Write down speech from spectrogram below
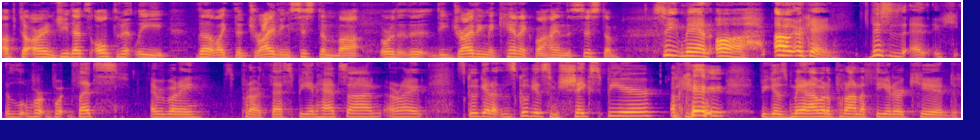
up to RNG. That's ultimately the like the driving system or the, the, the driving mechanic behind the system. See, man, oh, oh, okay. This is uh, we're, we're, let's everybody let's put our thespian hats on. All right, let's go get a, let's go get some Shakespeare. Okay, because man, I'm gonna put on a theater kid.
